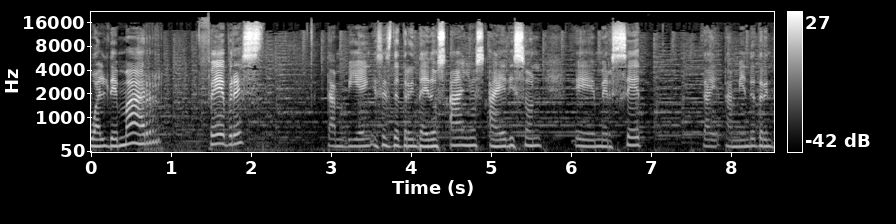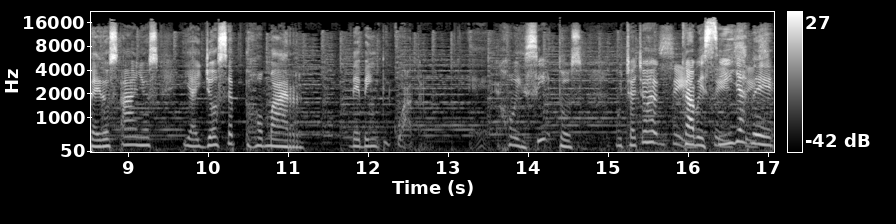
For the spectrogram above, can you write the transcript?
Waldemar Febres, también, ese es de 32 años, a Edison eh, Merced, también de 32 años, y a Joseph Homar, de 24. Eh, jovencitos, muchachos eh, cabecillas de,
